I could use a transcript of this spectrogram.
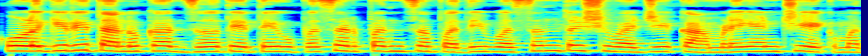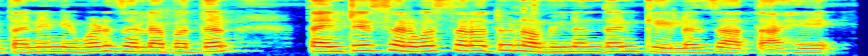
कोळगिरी तालुक्यात जत येथे उपसरपंचपदी वसंत शिवाजी कांबळे यांची एकमताने निवड झाल्याबद्दल त्यांचे सर्व स्तरातून अभिनंदन केलं जात आहे.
